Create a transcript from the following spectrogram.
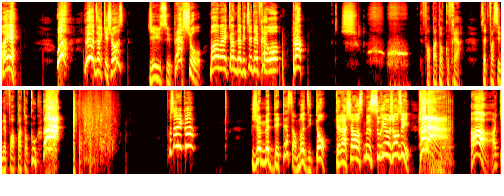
Ok. Wouh! Il va dire quelque chose. J'ai eu super chaud. Bon, ben, comme d'habitude, les frérots. Prap! Ne foire pas ton coup, frère. Cette fois-ci, ne foire pas ton coup. Ah! Vous savez quoi? Je me déteste en moditon. Que la chance me sourit aujourd'hui. Hala! Ah, ok,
